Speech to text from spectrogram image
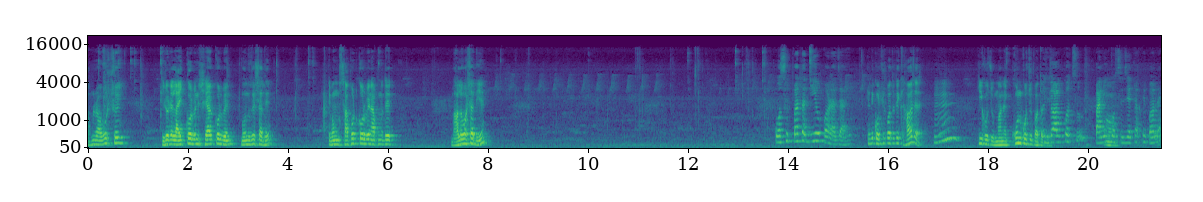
আপনারা অবশ্যই ভিডিওটা লাইক করবেন শেয়ার করবেন বন্ধুদের সাথে। এবং সাপোর্ট করবেন আপনাদের ভালোবাসা দিয়ে। কচুর পাতা দিয়েও করা যায়। কিন্তু কচুর পাতা দিয়ে খাওয়া যায়? হুম। কি কচু? মানে কোন কচু পাতা দিয়ে? জল কচু পানি। কচু যেটাকে বলে।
